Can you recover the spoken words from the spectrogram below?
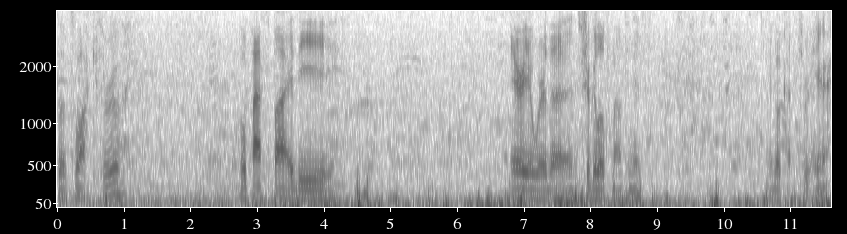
So let's walk through. We'll pass by the area where the Sugarloaf Mountain is. Maybe I'll cut through here.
